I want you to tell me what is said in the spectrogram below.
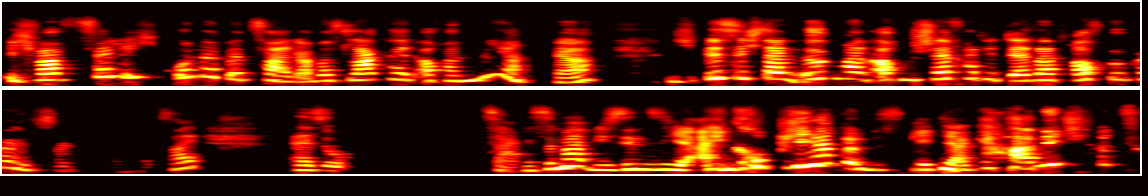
ich war völlig unterbezahlt, aber es lag halt auch an mir, ja. Ich, bis ich dann irgendwann auch einen Chef hatte, der da drauf gekommen ist, also sagen Sie mal, wie sind Sie hier eingruppiert? Und es geht ja gar nicht und so,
